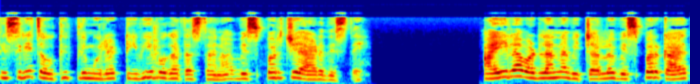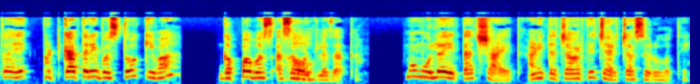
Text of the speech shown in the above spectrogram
तिसरी चौथीतली मुलं टीव्ही बघत असताना विस्परची ऍड दिसते. आईला वडिलांना विचारलं विस्पर काय? तर एक फटका तरी बसतो किंवा गप्प बस असं हो. म्हटलं जातं. मग मुलं येतात शाळेत आणि त्याच्यावरती चर्चा सुरू होते.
